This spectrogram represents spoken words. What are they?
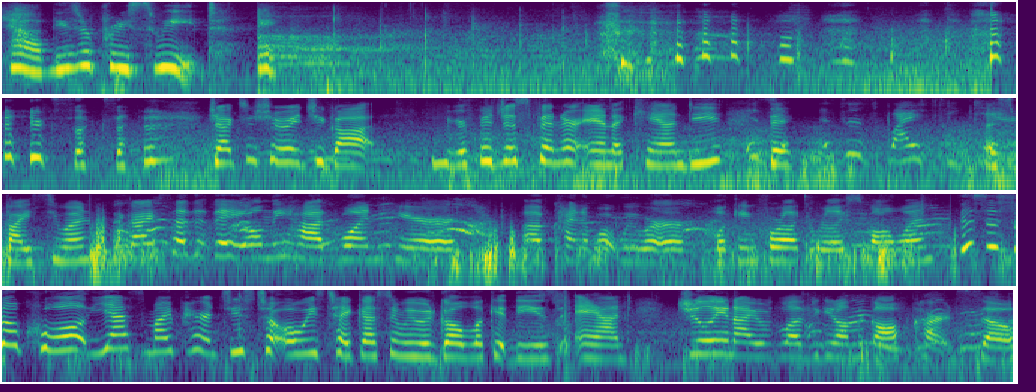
The end bed. Yeah, these are pretty sweet. You're so excited. Jackson, show me what you got. You your fidget spinner and a candy. It's, They, a, it's a spicy a spicy one. The guy said that they only had one here of kind of what we were looking for, like a really small one. This is so cool. Yes, my parents used to always take us and we would go look at these and Julie and I would love to get on the golf carts. So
